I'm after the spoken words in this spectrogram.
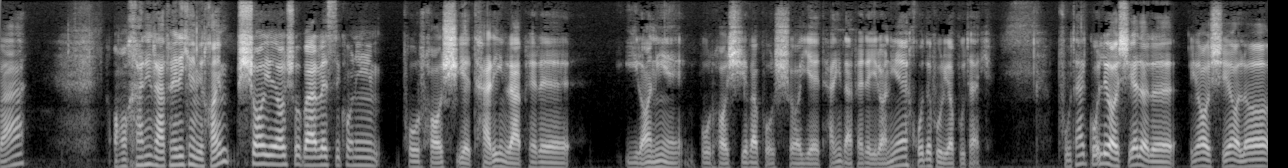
و آخرین رپری که می‌خوایم شایعاش رو بررسی کنیم پرهاشیه ترین رپر ایرانیه پرهاشیه و پرشایعه ترین رپر ایرانیه خود پوریا پوتک. پوتک کلی آشیه داره. یه آشیه حالا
